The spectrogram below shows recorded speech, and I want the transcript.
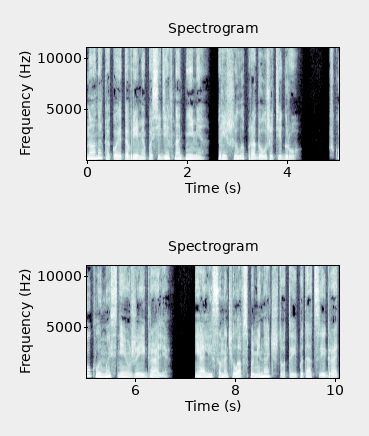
но она, какое-то время посидев над ними, решила продолжить игру. В куклы мы с ней уже играли, и Алиса начала вспоминать что-то и пытаться играть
